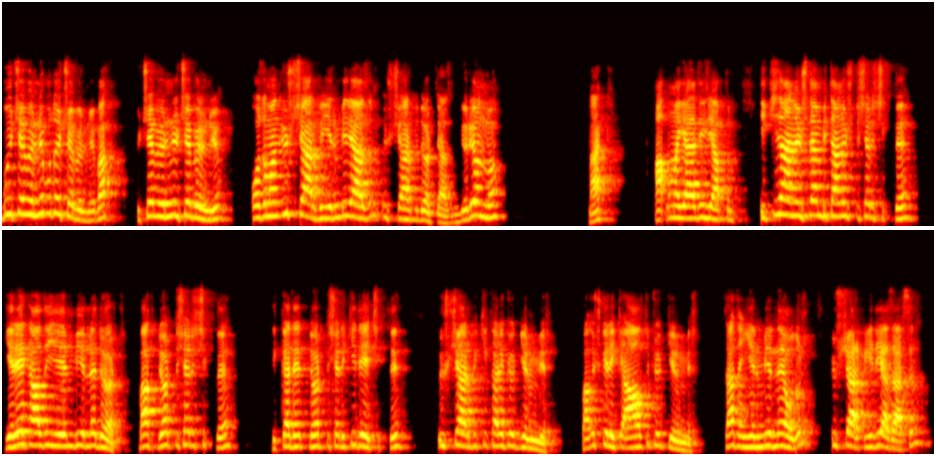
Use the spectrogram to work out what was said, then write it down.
Bu 3'e bölünüyor, bu da 3'e bölünüyor. Bak 3'e bölünüyor, 3'e bölünüyor. O zaman 3 çarpı 21 yazdım, 3 çarpı 4 yazdım. Görüyor musun? Bak aklıma geldiği yaptım. 2 tane 3'ten bir tane 3 dışarı çıktı. Geriye kaldı 21 ile 4. Bak 4 dışarı çıktı. Dikkat et 4 dışarı 2 diye çıktı. 3 çarpı 2 karekök 21. Bak 3 kere 2 6 kök 21. Zaten 21 ne olur? 3 çarpı 7 yazarsın.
